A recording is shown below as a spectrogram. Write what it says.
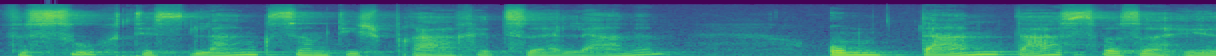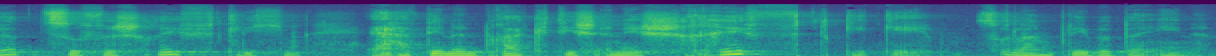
versucht es langsam die Sprache zu erlernen, um dann das, was er hört, zu verschriftlichen. Er hat ihnen praktisch eine Schrift gegeben. So lange blieb er bei ihnen.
